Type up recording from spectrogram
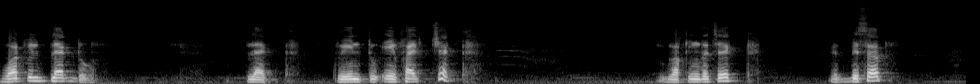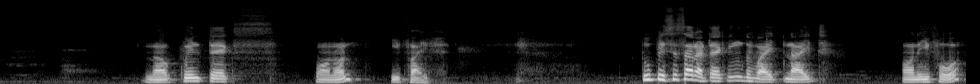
what will black do? Black. Queen to a5 check. Blocking the check with bishop. Now queen takes pawn on e5 two pieces are attacking the white knight on e4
